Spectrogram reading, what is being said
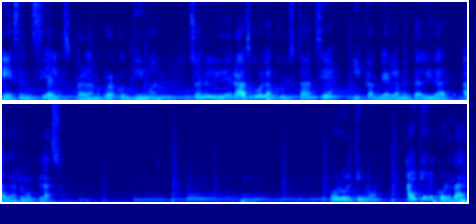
esenciales para la mejora continua son el liderazgo, la constancia y cambiar la mentalidad a largo plazo. Por último, hay que recordar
